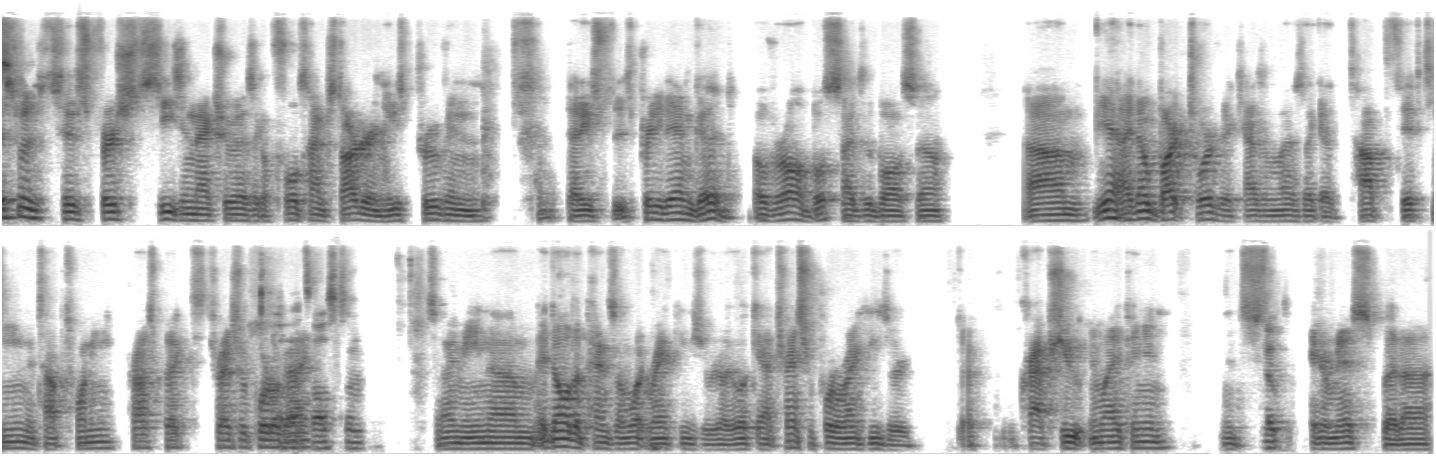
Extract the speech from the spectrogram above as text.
this was his first season actually as like a full time starter, and he's proven that he's, he's pretty damn good overall, both sides of the ball. So, um, yeah, I know Bart Torvik has him as like a top fifteen, a top twenty prospect transfer portal Oh, guy. that's awesome. So, I mean, um, it all depends on what rankings you really look at. Transfer portal rankings are a crapshoot, in my opinion. It's Nope. hit or miss, but uh,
